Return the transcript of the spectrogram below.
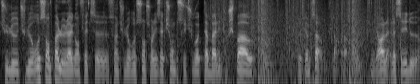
tu, le, tu le ressens pas le lag en fait. Euh, enfin, tu le ressens sur les actions parce que tu vois que ta balle elle touche pas ou truc comme ça. Oh putain, là, tu là, c'est les deux. Hein.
